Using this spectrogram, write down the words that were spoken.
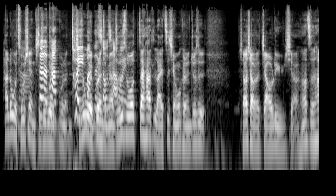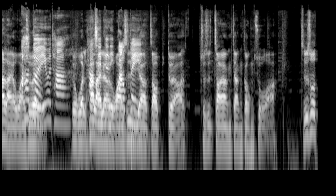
他如果出现，其实我也不能，其实我也不能怎么样，只是说在他来之前，我可能就是小小的焦虑一下。然后只是他来了，我还是会，对，因为他对我他来了，我还是要照对啊，就是照样这样工作啊。只是说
